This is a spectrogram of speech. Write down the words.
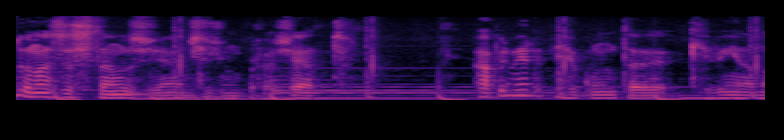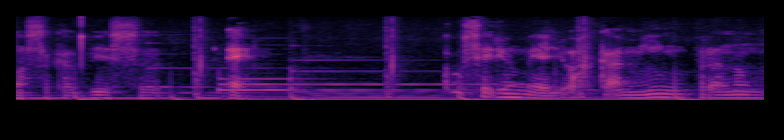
Quando nós estamos diante de um projeto, a primeira pergunta que vem na nossa cabeça é: qual seria o melhor caminho para não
